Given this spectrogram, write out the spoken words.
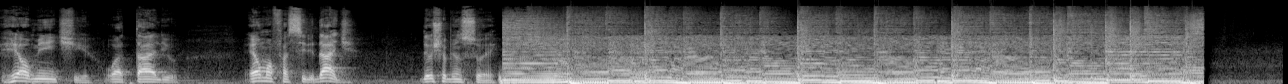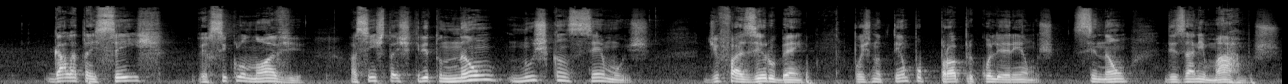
realmente o atalho é uma facilidade? Deus te abençoe. Gálatas 6, versículo 9. Assim está escrito: Não nos cansemos de fazer o bem, pois no tempo próprio colheremos, se não desanimarmos.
